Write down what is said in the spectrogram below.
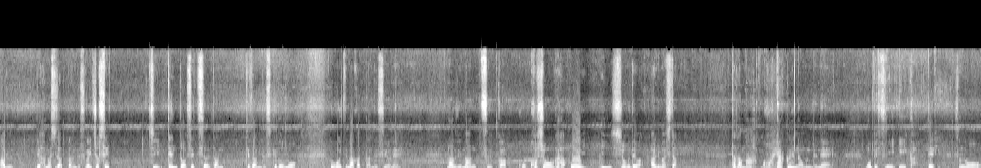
あるって話だったんですが一応設置テントは設置されたてたんですけども動いてなかったんですよね。なのでなんつうかこう故障が多い印象ではありました。ただまあ500円なもんでねもう別にいいかってその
